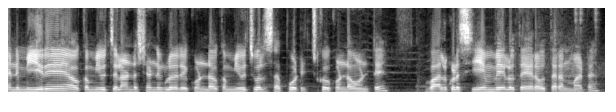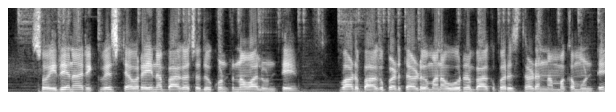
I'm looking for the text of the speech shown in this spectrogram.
అండ్ మీరే ఒక మ్యూచువల్ అండర్స్టాండింగ్లో లేకుండా ఒక మ్యూచువల్ సపోర్ట్ ఇచ్చుకోకుండా ఉంటే వాళ్ళు కూడా సేమ్ వేలో తయారవుతారనమాట సో ఇదే నా రిక్వెస్ట్ ఎవరైనా బాగా చదువుకుంటున్న వాళ్ళు ఉంటే వాడు బాగుపడతాడు మన ఊరిని బాగుపరుస్తాడు అని నమ్మకం ఉంటే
